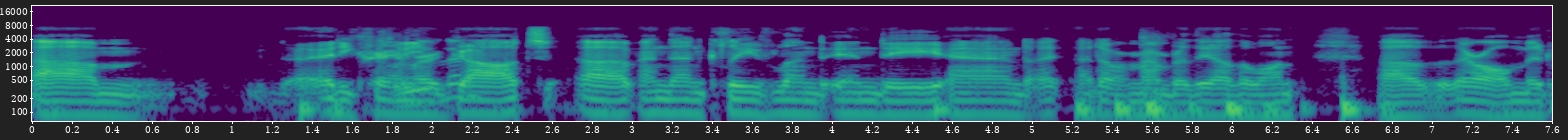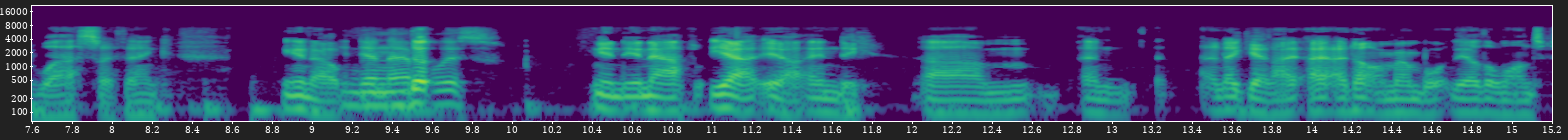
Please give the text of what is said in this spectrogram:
Um, Eddie Kramer Cleveland? got, uh, and then Cleveland, Indy, and I, I, don't remember the other one. Uh, they're all Midwest, I think. You know, Indianapolis. The, Indianapolis, yeah, yeah, Indy. Um, and and again, I, I don't remember what the other ones.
